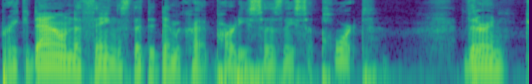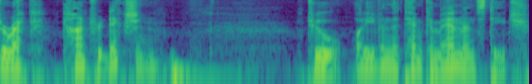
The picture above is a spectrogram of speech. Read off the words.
break down the things that the Democrat Party says they support that are in direct contradiction to what even the Ten Commandments teach,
